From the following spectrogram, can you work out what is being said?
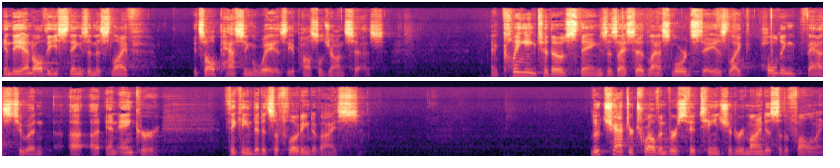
In the end, all these things in this life, it's all passing away, as the Apostle John says. And clinging to those things, as I said last Lord's Day, is like holding fast to an, uh, an anchor, thinking that it's a floating device. Luke chapter 12 and verse 15 should remind us of the following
